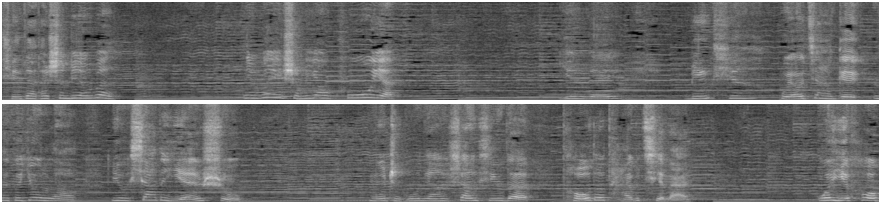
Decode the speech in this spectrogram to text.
停在她身边，问：“你为什么要哭呀？”因为明天我要嫁给那个又老又瞎的鼹鼠。拇指姑娘伤心的头都抬不起来。我以后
